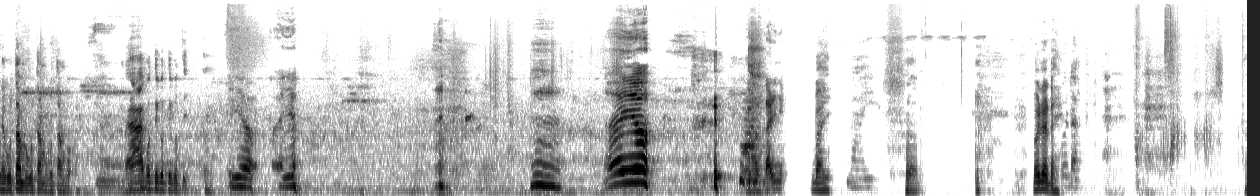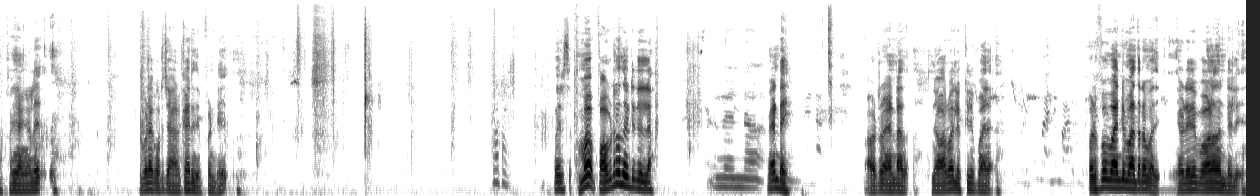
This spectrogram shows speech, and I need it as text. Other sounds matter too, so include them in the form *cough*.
ഞാൻ കുത്താൻ പോ കുത്താൻ പോ കുത്താൻ പോ. ആ കുത്തി കുത്തി കുത്തി. അയ്യോ അയ്യോ. അയ്യോ. കഴിഞ്ഞ്. ബൈ. പോയിട്ടെ അപ്പം ഞങ്ങൾ ഇവിടെ കുറച്ച് ആൾക്കാർ നിൽപ്പുണ്ട് ഒരു സ- അമ്മ പൗഡർ ഒന്നും ഇട്ടില്ലല്ലോ വേണ്ടേ. പൗഡർ വേണ്ട നോർമൽ ലുക്കിൽ പോകാനാ ഉടുപ്പും പാന്റും മാത്രം മതി. എവിടെയെങ്കിലും പോകണമെന്നുണ്ടല്ലേ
